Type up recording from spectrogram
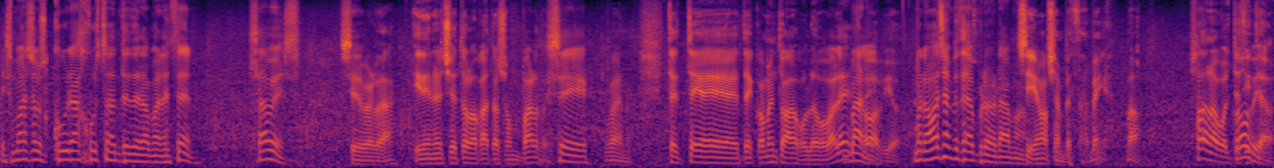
es más oscura justo antes del amanecer, ¿sabes? sí, es verdad. Y de noche todos los gatos son pardos. Sí. Bueno, te, te- te comento algo luego, ¿vale? Vale. Obvio. Bueno, vamos a empezar el programa. Sí, vamos a empezar. Venga, vamos. Vamos a dar una vueltecita. Obvio.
